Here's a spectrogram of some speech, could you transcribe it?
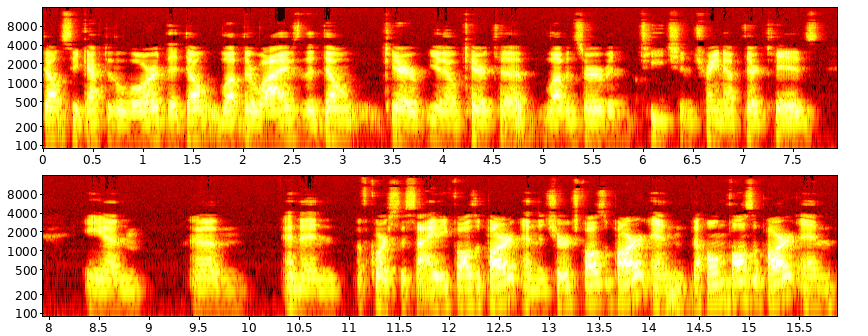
don't seek after the Lord, that don't love their wives, that don't care, you know, care to love and serve and teach and train up their kids, and um, and then of course society falls apart, and the church falls apart, and the home falls apart, and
